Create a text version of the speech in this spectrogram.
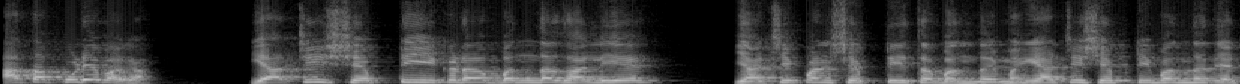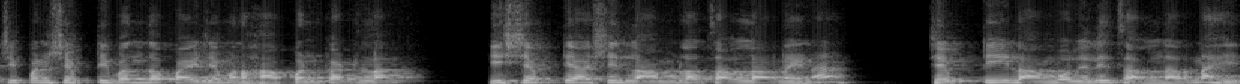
आता पुढे बघा. याची शेपटी इकडं बंद झालीये. याची पण शेपटी इथं बंद आहे. मग याची शेपटी बंद याची पण शेपटी बंद पाहिजे म्हणून हा पण कटला. ही शेपटी अशी लांबला चालणार नाही ना. शेपटी लांबवलेली चालणार नाही.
